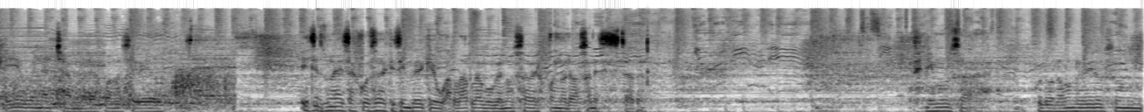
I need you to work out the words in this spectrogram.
qué buena chamba de Juan Acevedo. Esta es una de esas cosas que siempre hay que guardarla porque no sabes cuándo la vas a necesitar. Tenemos a Julio Ramón Rivero, son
